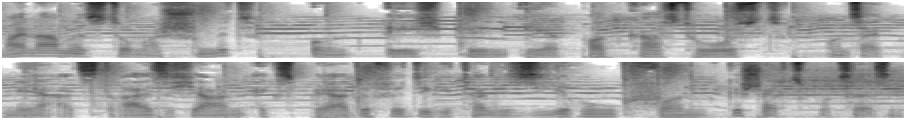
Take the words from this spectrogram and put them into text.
Mein Name ist Thomas Schmidt und ich bin Ihr Podcast-Host und seit mehr als 30 Jahren Experte für Digitalisierung von Geschäftsprozessen.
